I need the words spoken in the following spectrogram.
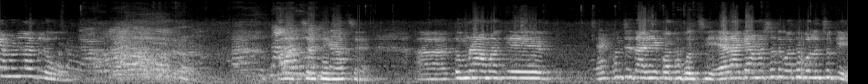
কেমন লাগল? আচ্ছা ঠিক আছে। তোমরা আমাকে এখন যে দাঁড়িয়ে কথা বলছি, এর আগে আমার সাথে কথা বলেছ কি?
